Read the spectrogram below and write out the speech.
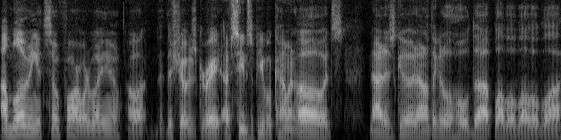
I'm loving it so far. What about you? Oh, this show is great. I've seen some people comment, "Oh, it's not as good. I don't think it'll hold up." Blah blah blah blah blah.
